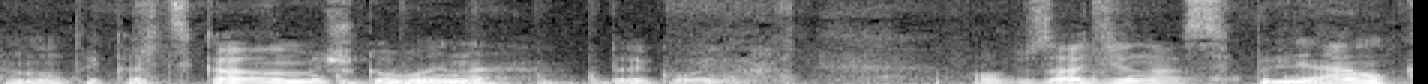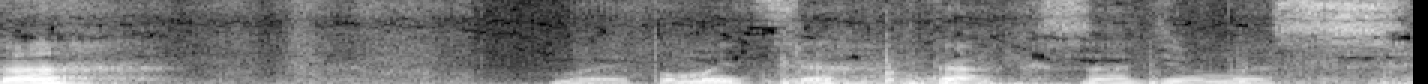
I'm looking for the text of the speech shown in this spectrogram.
ну така цікава мішковина, прикольно. Оп, ззаді у нас плямка. Має помитися. Так, ззаді у нас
